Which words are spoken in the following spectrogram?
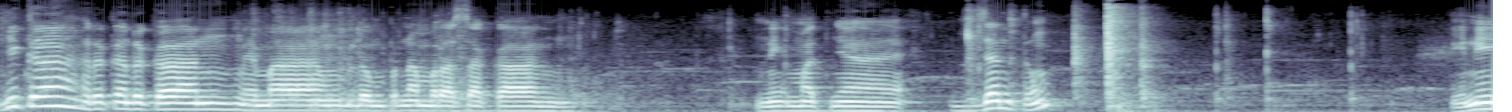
Jika rekan-rekan memang belum pernah merasakan nikmatnya jantung, ini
